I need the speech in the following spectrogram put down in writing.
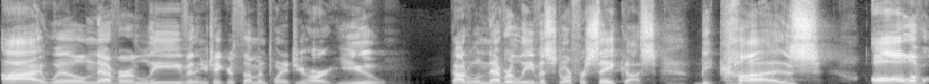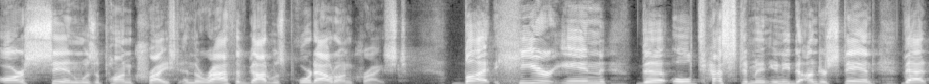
I will never leave. And then you take your thumb and point it to your heart, you. God will never leave us nor forsake us because all of our sin was upon Christ and the wrath of God was poured out on Christ. But here in the Old Testament, you need to understand that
